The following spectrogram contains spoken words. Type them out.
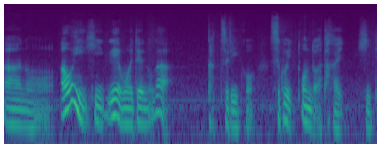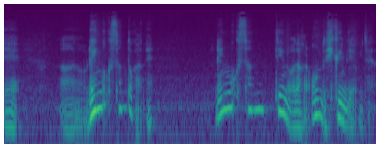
あの青い火で燃えてるのががっつりこうすごい温度が高い火であの煉獄さんとかね煉獄さんっていうのはだから温度低いんだよみたいな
